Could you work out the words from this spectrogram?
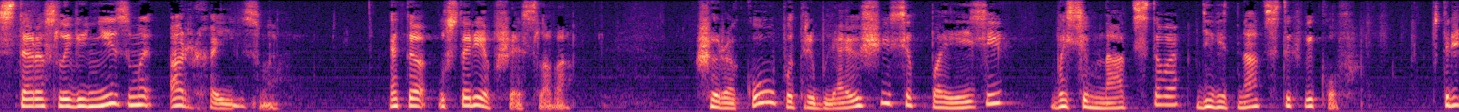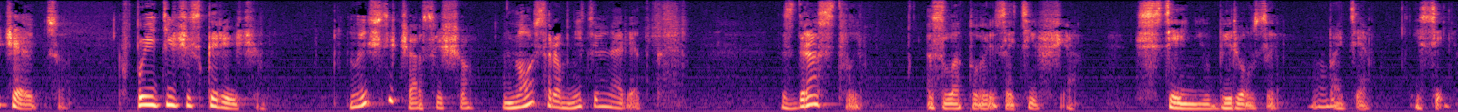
Старославянизмы, архаизмы – это устаревшие слова, широко употребляющиеся в поэзии XVIII-XIX веков. Встречаются в поэтической речи, ну и сейчас еще, но сравнительно редко. Здравствуй, золотое затишье, с тенью березы в воде Есенин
